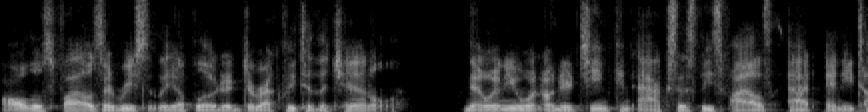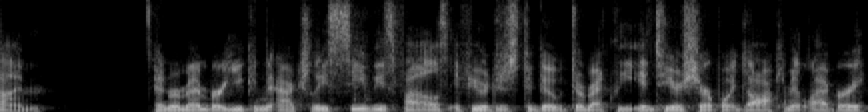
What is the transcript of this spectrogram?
all those files I recently uploaded directly to the channel. Now anyone on your team can access these files at any time. And remember, you can actually see these files if you were just to go directly into your SharePoint document library.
